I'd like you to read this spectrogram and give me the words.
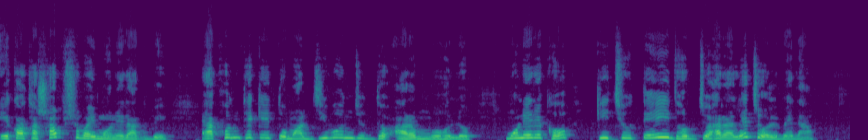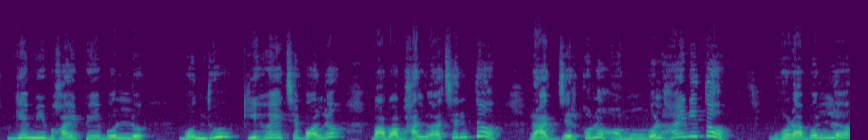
এ কথা সবসময় মনে রাখবে। এখন থেকে তোমার জীবনযুদ্ধ আরম্ভ হলো। মনে রেখো, কিছুতেই ধৈর্য হারালে চলবে না। গেমি ভয় পেয়ে বলল, বন্ধু, কি হয়েছে বলো? বাবা ভালো আছেন তো? রাজ্যের কোনো অমঙ্গল হয়নি তো? ঘোড়া বলল,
